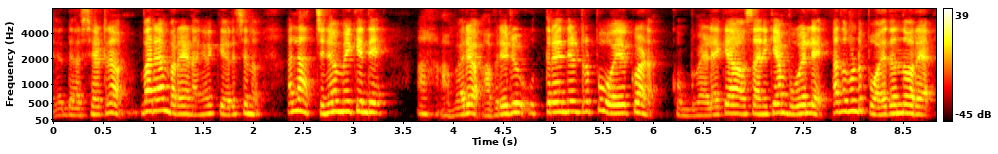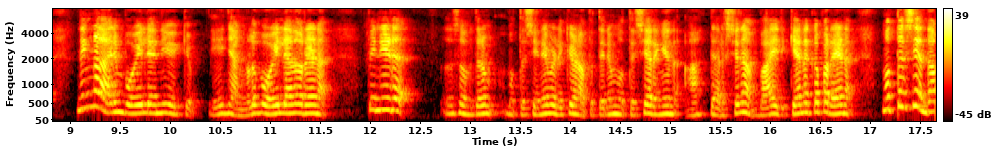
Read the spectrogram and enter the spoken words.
ദർശേട്ടന വരാൻ പറയണം അങ്ങനെ കയറി ചെന്നു. അല്ല അച്ഛനും അമ്മയ്ക്ക് എന്തേ ആ അവരോ അവരൊരു ഉത്തരേന്ത്യൻ ട്രിപ്പ് പോയേക്കുവാണ്. കുംഭമേളയ്ക്ക് അവസാനിക്കാൻ പോവല്ലേ? അതുകൊണ്ട് പോയതെന്ന് പറയാം. നിങ്ങൾ ആരും പോയില്ല? എന്ന് ചോദിക്കും. ഏയ് ഞങ്ങൾ പോയില്ല എന്ന് പറയണം. പിന്നീട് സുമിത്രം മുത്തശ്ശിനെ വിളിക്കണം. അപ്പത്തേനും മുത്തശ്ശി ഇറങ്ങി ആ ദർശനം വാ ഇരിക്കാനൊക്കെ പറയണം. മുത്തശ്ശി എന്താ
